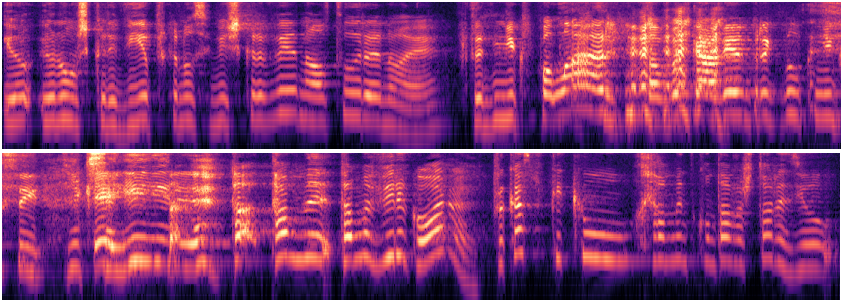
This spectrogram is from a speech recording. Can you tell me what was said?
eu, eu não escrevia porque eu não sabia escrever na altura, não é? Portanto, tinha que falar. Estava cá dentro, aquilo tinha que sair. Tinha que sair. Está-me é, tá, tá a vir agora. Por acaso, porque é que eu realmente contava histórias? Eu,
